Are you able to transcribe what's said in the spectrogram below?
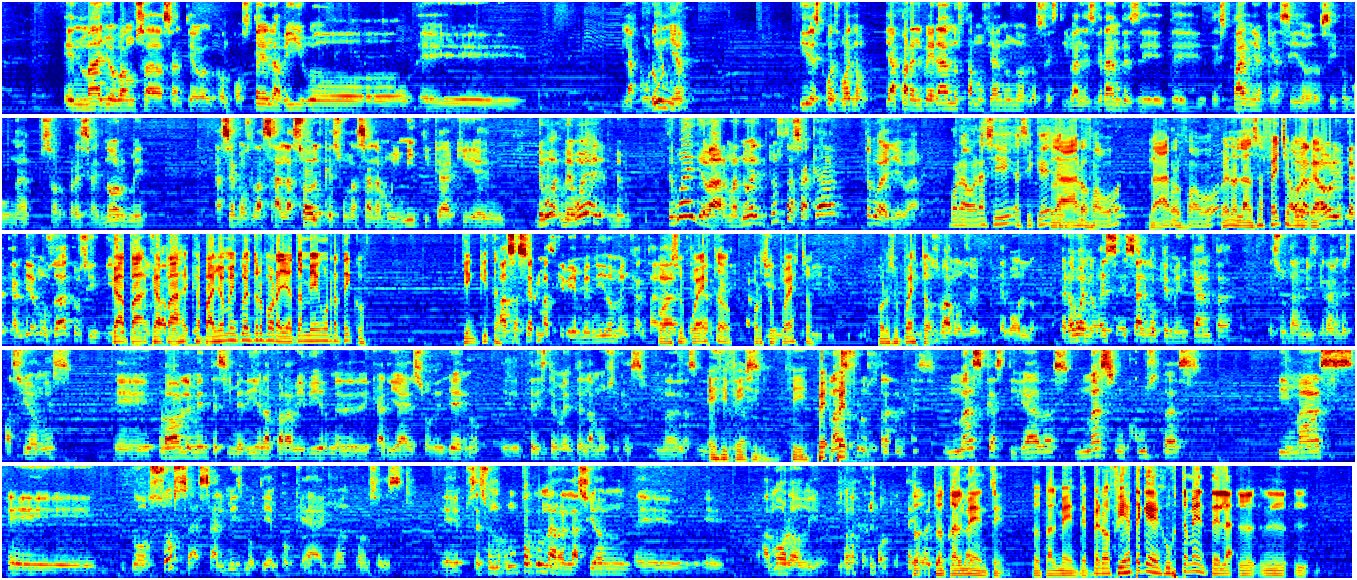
En mayo vamos a Santiago de Compostela, Vigo, eh, La Coruña. Y después, bueno, ya para el verano estamos ya en uno de los festivales grandes de, de- de España, que ha sido así como una sorpresa enorme. Hacemos la Sala Sol, que es una sala muy mítica aquí en... Me voy, me voy a, me- te voy a llevar, Manuel. Tú estás acá, te voy a llevar. Por ahora sí, así que, eh, Claro. por favor, Claro. por favor. Bueno, lanza fecha porque Ahora, ca- ahora intercambiamos datos y... capaz, capaz, capaz yo me encuentro por allá también un ratico. ¿Quién quita? Vas a ser más que bienvenido, me encantará. Por supuesto, por y- supuesto. y- Por supuesto. nos vamos de, de bolo. Pero bueno, es, es algo que me encanta, es una de mis grandes pasiones. Eh, probablemente si me diera para vivir me dedicaría a eso de lleno. Eh, tristemente la música es una de las Es difícil, sí. Pe- más frustrantes, más castigadas, más injustas y más eh, gozosas al mismo tiempo que hay, ¿no? Entonces, eh, pues es un, un poco una relación eh, eh, amor-odio, totalmente, totalmente. Pero fíjate que justamente la- la- la-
